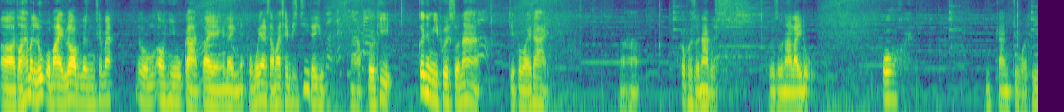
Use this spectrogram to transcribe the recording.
เอ่อต่อให้มันลุกออกมาอีกรอบนึงใช่ไหมแล้วผมเอาฮิวกาดไปอะไรเงี้ยผมก็ยังสามารถใช้พีจีได้อยู่นะครับโดยที่ก็ยังมีเพอร์โซนาเก็บเอาไว้ได้ ฮะ ก็เพอร์โซนาไปเลยเพอร์โซนาไรดุโอ้มีการจั่วที่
